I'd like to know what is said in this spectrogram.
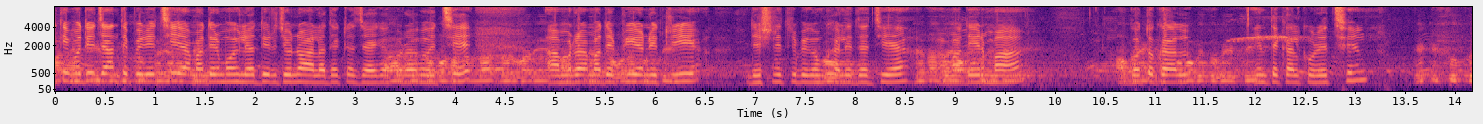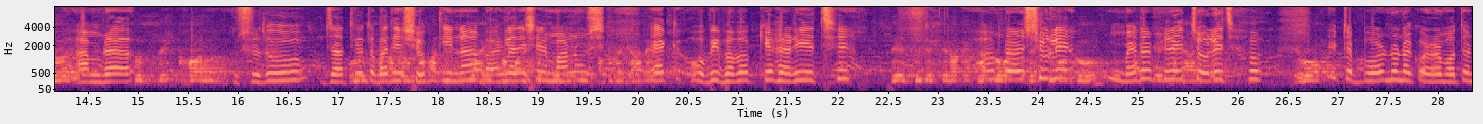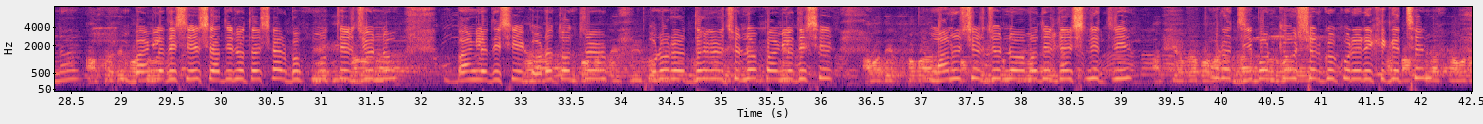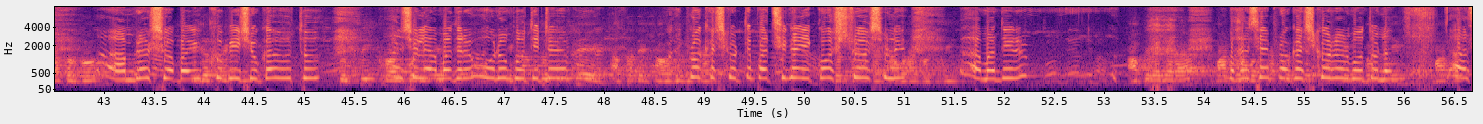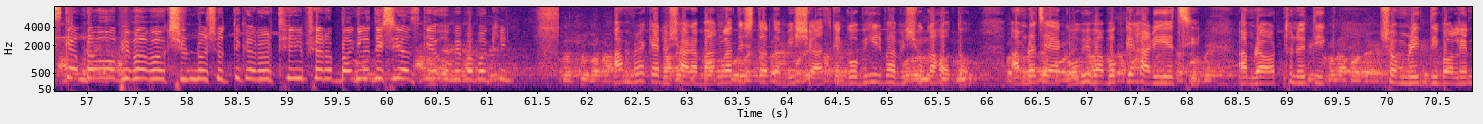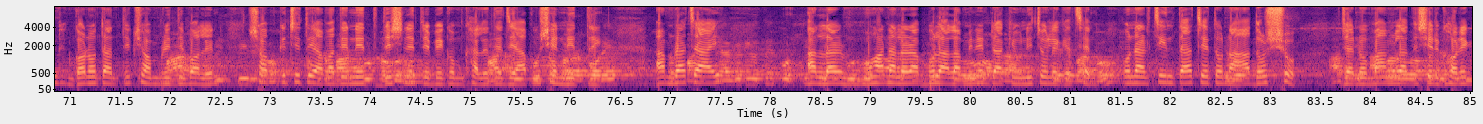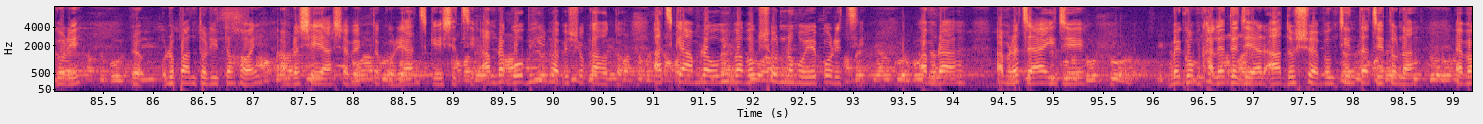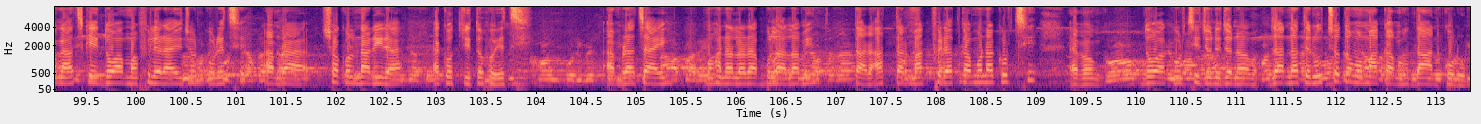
ইতিমধ্যে জানতে পেরেছি, আমাদের মহিলাদের জন্য আলাদা একটা জায়গা করা হয়েছে। আমরা আমাদের প্রিয় নেত্রী, দেশনেত্রী বেগম খালেদা জিয়া, আমাদের মা গতকাল ইন্তেকাল করেছেন। আমরা শুধু জাতীয়তাবাদী শক্তি না, বাংলাদেশের মানুষ এক অভিভাবককে হারিয়েছে। আমরা আসলে ম্যাডামের এই চলে যাওয়া এটা বর্ণনা করার মতো না। বাংলাদেশের স্বাধীনতা সার্বভৌমত্বের জন্য বাংলাদেশের গণতন্ত্রের পুনরুদ্ধারের জন্য বাংলাদেশের মানুষের জন্য আমাদের দেশনেত্রী পুরো জীবনকে উৎসর্গ করে রেখে গেছেন। আমরা সবাই খুবই শোকাহত আসলে আমাদের অনুভূতিটা প্রকাশ করতে পারছি না এই কষ্ট আসলে আমাদের ভাষায় প্রকাশ করার মতো না আজকে আমরা অভিভাবক শূন্য সত্যিকার অর্থে সারা বাংলাদেশই আজকে অভিভাবকহীন আমরা কেন সারা বাংলাদেশ তথা বিশ্ব আজকে গভীরভাবে শোকাহত আমরা যে এক অভিভাবককে হারিয়েছি আমরা অর্থনৈতিক সমৃদ্ধি বলেন, গণতান্ত্রিক সমৃদ্ধি বলেন সব কিছুতে আমাদের দেশ নেত্রী বেগম খালেদা যে আপুসের নেত্রী। আমরা চাই আল্লাহর মহান আল্লাহ রাব্বুল আলমিনের ডাকে উনি চলে গেছেন। ওনার চিন্তা, চেতনা, আদর্শ যেন বাংলাদেশের ঘরে ঘরে রূপান্তরিত হয়। আমরা সেই আশা ব্যক্ত করে আজকে এসেছি। আমরা গভীরভাবে শোকাহত। আজকে আমরা অভিভাবক শূন্য হয়ে পড়েছি। আমরা আমরা চাই যে বেগম খালেদা জিয়ার আদর্শ এবং চিন্তা চেতনা এবং আজকে দোয়া মাহফিলের আয়োজন করেছে। আমরা সকল নারীরা একত্রিত হয়েছি। আমরা চাই মহান আল্লাহ রাব্বুল আলমী তার আত্মার মাগফিরাত কামনা করছি এবং দোয়া করছি যেন যেন জান্নাতের উচ্চতম মাকাম দান করুন।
